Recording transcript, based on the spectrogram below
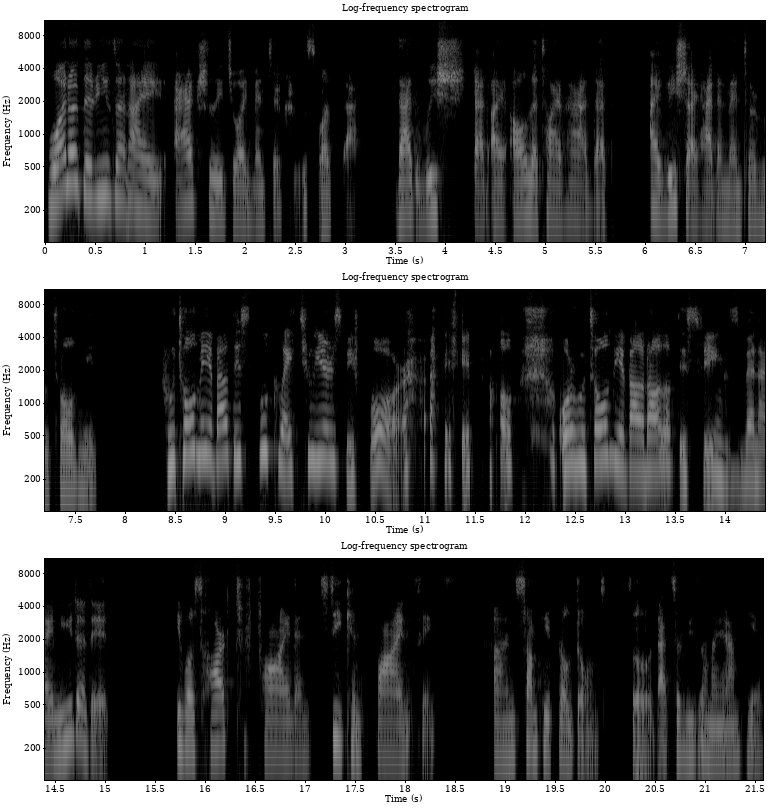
one of the reasons I actually joined Mentor Cruise was that that wish that I all the time had that I wish I had a mentor who told me who told me about this book like two years before, you know, or who told me about all of these things when I needed it. It was hard to find and seek and find things. And some people don't. So that's the reason I am here.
